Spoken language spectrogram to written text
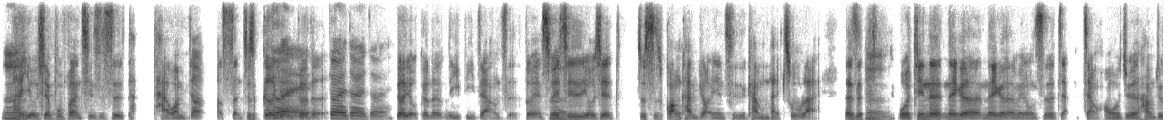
那有些部分其实是台台湾比较省，就是各有各的，对对对，各有各的利弊这样子。对，所以其实有些就是光看表面，其实看不太出来。但是我听那那个那个美容师的讲讲话，我觉得他们就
